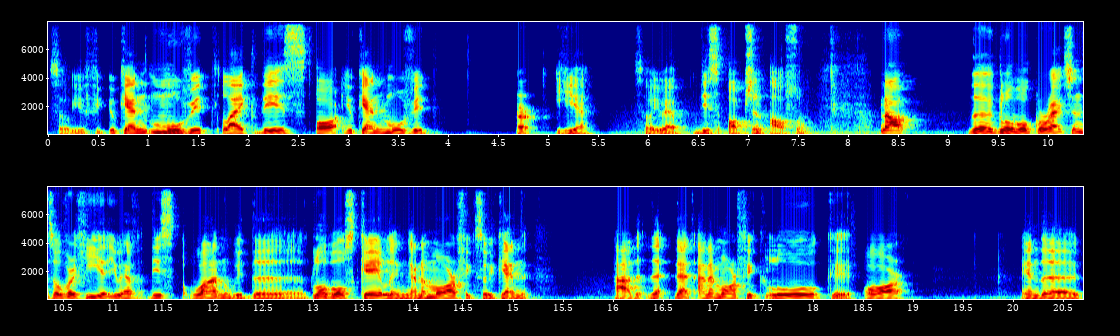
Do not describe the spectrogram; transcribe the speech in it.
So if you can move it like this or you can move it here. So you have this option also. Now the global corrections over here you have this one with the global scaling anamorphic. So you can add that, that anamorphic look or and the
